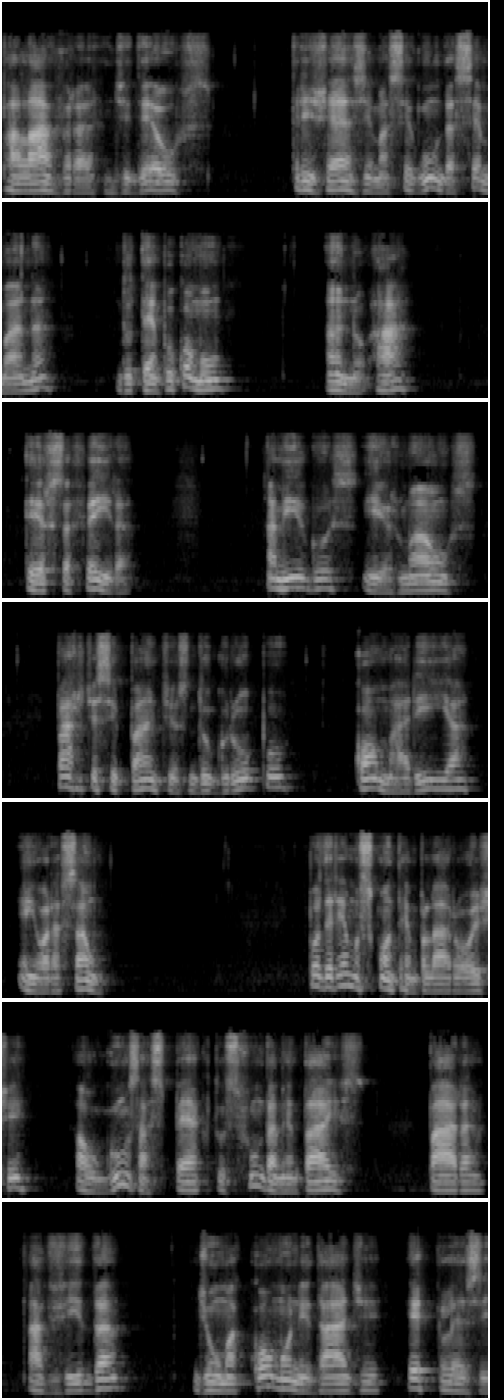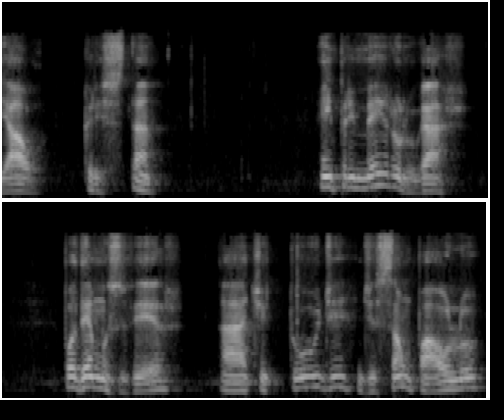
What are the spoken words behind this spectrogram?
Palavra de Deus, trigésima segunda semana do Tempo Comum, ano A, terça-feira. Amigos e irmãos, participantes do grupo Com Maria em Oração. Poderemos contemplar hoje alguns aspectos fundamentais para a vida de uma comunidade eclesial cristã. Em primeiro lugar, podemos ver a atitude de São Paulo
